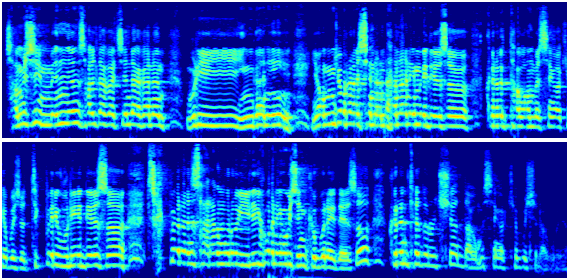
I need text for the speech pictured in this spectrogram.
잠시 몇 년 살다가 지나가는 우리 인간이 영존하시는 하나님에 대해서 그렇다고 한번 생각해 보시죠. 특별히 우리에 대해서 특별한 사랑으로 일관해 오신 그분에 대해서 그런 태도를 취한다고 한번 생각해 보시라고요.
